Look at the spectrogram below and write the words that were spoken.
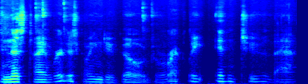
And this time we're just going to go directly into that.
